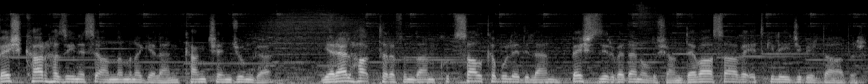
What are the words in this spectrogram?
beş kar hazinesi anlamına gelen Kangchenjunga, yerel halk tarafından kutsal kabul edilen beş zirveden oluşan devasa ve etkileyici bir dağdır.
